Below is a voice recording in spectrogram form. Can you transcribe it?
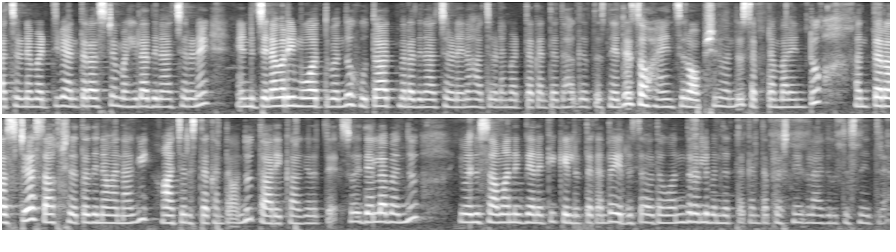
ಆಚರಣೆ ಮಾಡ್ತೀವಿ. ಅಂತಾರಾಷ್ಟ್ರೀಯ ಮಹಿಳಾ ದಿನಾಚರಣೆ ಆ್ಯಂಡ್ ಜನವರಿ ಮೂವತ್ತು ಬಂದು ಹುತಾತ್ಮರ ದಿನಾಚರಣೆಯನ್ನು ಆಚರಣೆ ಮಾಡ್ತಕ್ಕಂಥದ್ದು ಆಗಿರುತ್ತೆ ಸ್ನೇಹಿತರೆ. ಸೊ ಆನ್ಸರ್ ಆಪ್ಷನ್ ಒಂದು ಸೆಪ್ಟೆಂಬರ್ ಎಂಟು ಅಂತಾರಾಷ್ಟ್ರೀಯ ಸಾಕ್ಷರತಾ ದಿನವನ್ನಾಗಿ ಆಚರಿಸ್ತಕ್ಕಂಥ ಒಂದು ತಾರೀಕಾಗಿರುತ್ತೆ ಸೊ ಇದೆಲ್ಲ ಬಂದು ಈ ಒಂದು ಸಾಮಾನ್ಯ ಜ್ಞಾನಕ್ಕೆ ಕೇಳಿರ್ತಕ್ಕಂಥ ಎರಡು ಸಾವಿರದ ಒಂದರಲ್ಲಿ ಬಂದಿರತಕ್ಕಂಥ ಪ್ರಶ್ನೆಗಳಾಗಿರುತ್ತೆ ಸ್ನೇಹಿತರೆ.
